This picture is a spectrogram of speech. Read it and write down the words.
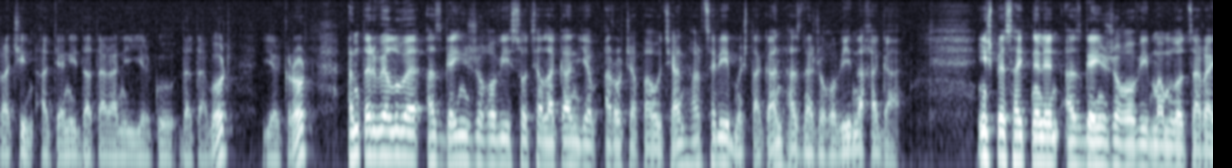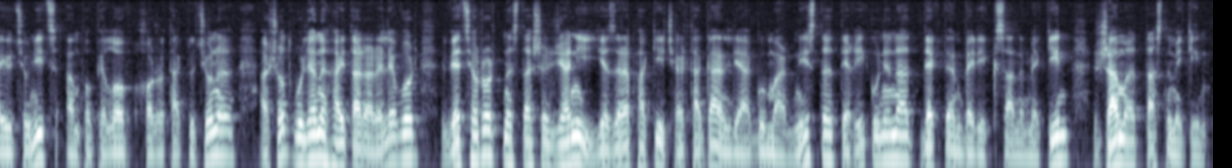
առաջին ատյանի դատարանի երկու դատավոր, երկրորդ՝ ընտրվելու է ազգային ժողովի սոցիալական եւ առողջապահության հարցերի մշտական հանձնաժողովի նախագահ։ Ինչպես հայտնել են ազգային ժողովի մամլոյցարայությունից ամփոփելով խորհրդակցությունը, Աշոտ Ղուլյանը հայտարարել է, որ 6-րդ նստաշրջանի եզրափակիչ հերթական լիագումար նիստը տեղի կունենա դեկտեմբերի 21-ին ժամը 11-ին։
